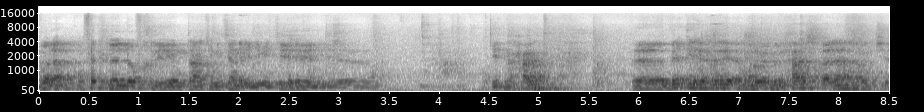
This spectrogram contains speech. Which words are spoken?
فوالا اون فيت لوفر اللي نتاع تونيزيان هي اللي اللي تنحات باقي هذا مروان بالحاج قال لها مشى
